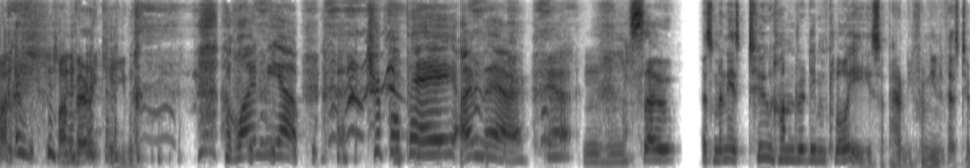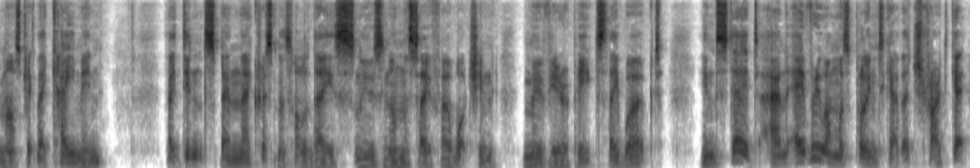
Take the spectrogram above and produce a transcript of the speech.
I, I'm very keen. Line me up, triple pay. I'm there. Yeah. Mm-hmm. So, as many as 200 employees, apparently, from University of Maastricht, they came in. They didn't spend their Christmas holidays snoozing on the sofa watching movie repeats. They worked instead. And everyone was pulling together to try to get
